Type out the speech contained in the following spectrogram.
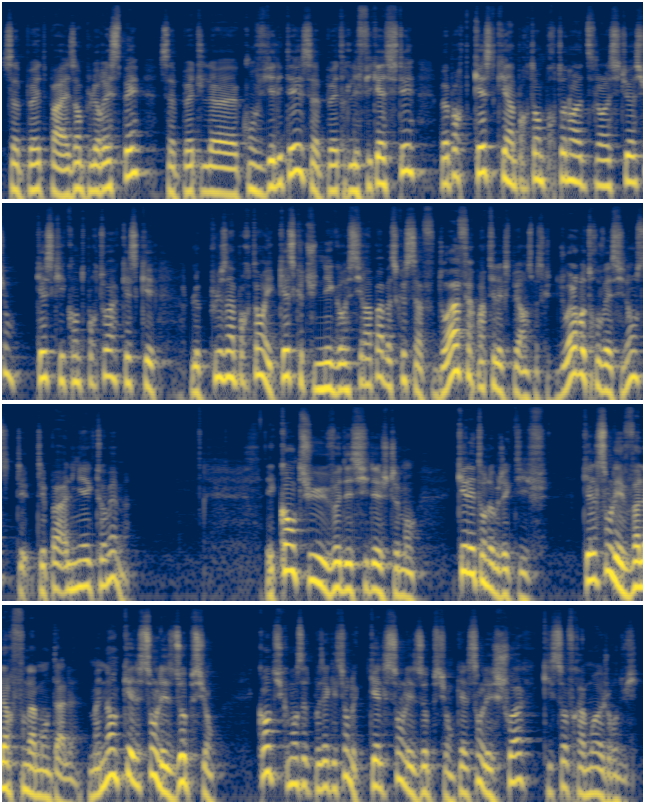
ça peut être par exemple le respect, ça peut être la convivialité, ça peut être l'efficacité, peu importe qu'est-ce qui est important pour toi dans la, dans la situation, qu'est-ce qui compte pour toi, qu'est-ce qui est le plus important et qu'est-ce que tu négocieras pas parce que ça doit faire partie de l'expérience, parce que tu dois le retrouver, sinon tu n'es pas aligné avec toi-même. Et quand tu veux décider justement, quel est ton objectif? Quelles sont les valeurs fondamentales? Maintenant, quelles sont les options? Quand tu commences à te poser la question de quelles sont les options, quels sont les choix qui s'offrent à moi aujourd'hui,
